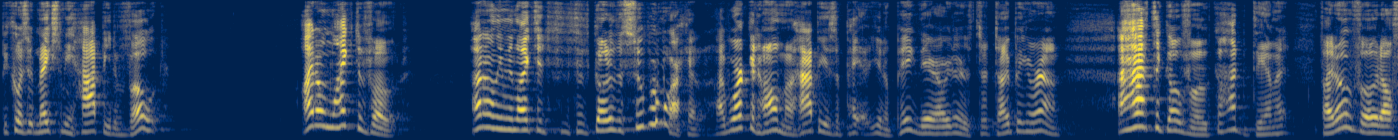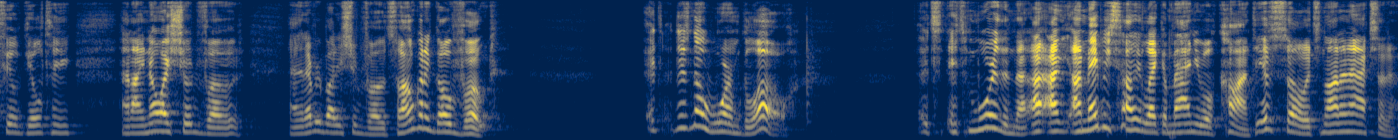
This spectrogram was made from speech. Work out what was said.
because it makes me happy to vote. I don't like to vote. I don't even like to, to, go to the supermarket. I work at home. I'm happy as a you know pig there, you know, typing around. I have to go vote. God damn it! If I don't vote, I'll feel guilty, and I know I should vote, and everybody should vote. So I'm going to go vote. It, there's no warm glow. It's it's more than that. I, I, I may be sounding like Immanuel Kant. If so, it's not an accident.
